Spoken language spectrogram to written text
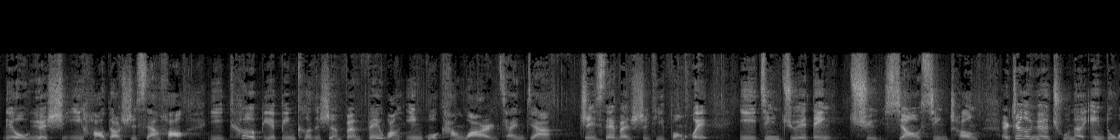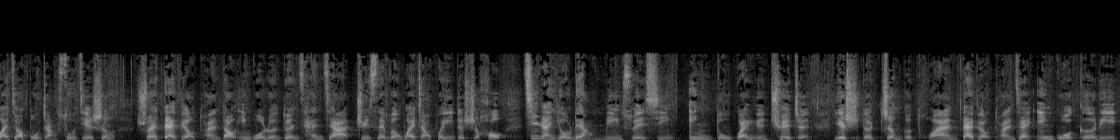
六月十一号到十三号以特别宾客的身份飞往英国康瓦尔参加。G7 实体峰会已经决定取消行程，而这个月初呢，印度外交部长苏杰生率代表团到英国伦敦参加 G7 外长会议的时候，竟然有两名随行印度官员确诊，也使得整个团代表团在英国隔离。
